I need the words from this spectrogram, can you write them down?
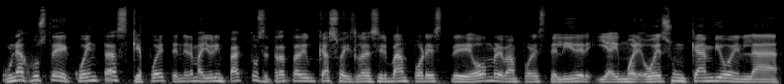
un ajuste de cuentas que puede tener mayor impacto, se trata de un caso aislado, es decir, van por este hombre, van por este líder y ahí muere, o es un cambio en la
